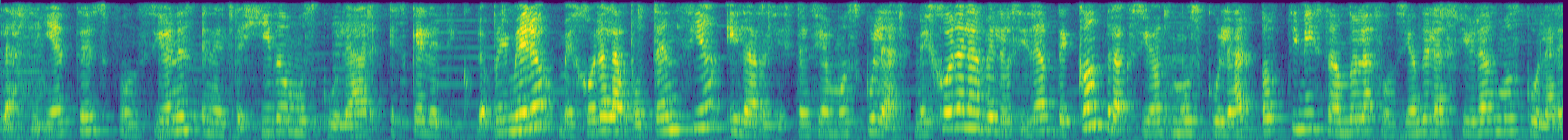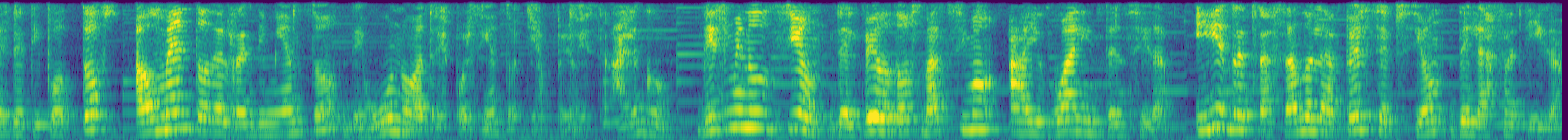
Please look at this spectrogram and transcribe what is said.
las siguientes funciones en el tejido muscular esquelético. Lo primero, mejora la potencia y la resistencia muscular. Mejora la velocidad de contracción muscular optimizando la función de las fibras musculares de tipo 2. Aumento del rendimiento de 1 a 3%. Ya, pero es algo. Disminución del VO2 máximo a igual intensidad. Y retrasando la percepción de la fatiga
